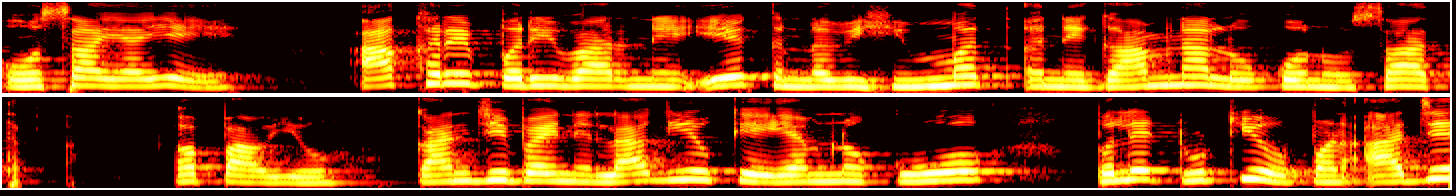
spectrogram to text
ઓસાયાએ આખરે પરિવારને એક નવી હિંમત અને ગામના લોકોનો સાથ અપાવ્યો. કાનજીભાઈને લાગ્યું કે એમનો કૂવો ભલે તૂટ્યો, પણ આજે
